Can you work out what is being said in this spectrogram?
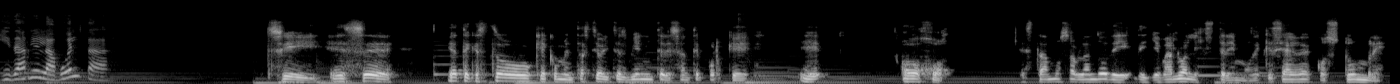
y darle la vuelta. Sí, es, eh, fíjate que esto que comentaste ahorita es bien interesante porque, eh, ojo, estamos hablando de, de, llevarlo al extremo, de que se haga costumbre.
